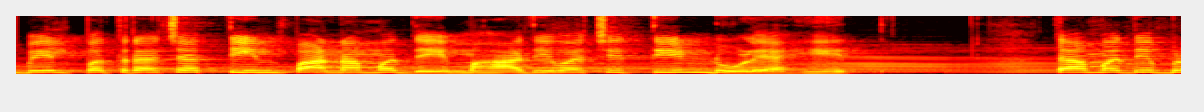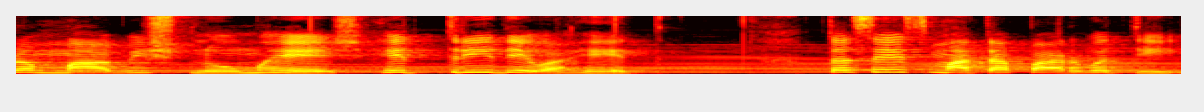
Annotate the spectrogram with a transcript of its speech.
बेलपत्राच्या तीन पानामध्ये महादेवाचे तीन डोळे आहेत. त्यामध्ये ब्रह्मा विष्णू महेश हे त्रिदेव आहेत. तसेच माता पार्वती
